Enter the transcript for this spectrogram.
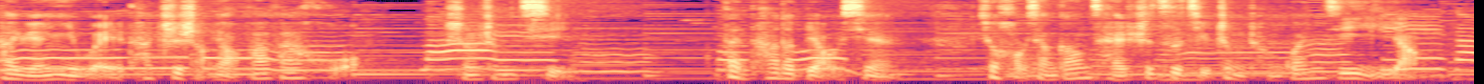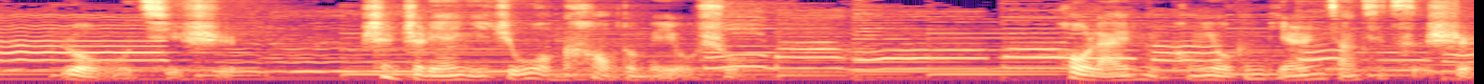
他原以为他至少要发发火，生生气，但他的表现。就好像刚才是自己正常关机一样，若无其事，甚至连一句“我靠”都没有说。后来女朋友跟别人讲起此事，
